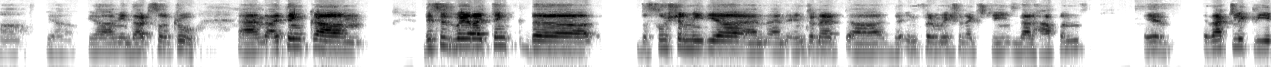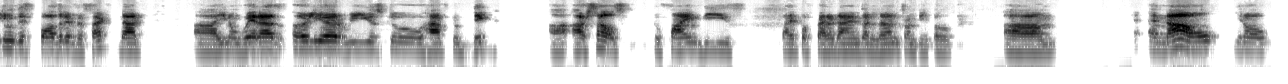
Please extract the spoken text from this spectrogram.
Uh, yeah, yeah, I mean, that's so true. And I think um, this is where I think the the social media and, and internet, uh, the information exchange that happens is is actually creating this positive effect that uh, you know whereas earlier we used to have to dig uh, ourselves to find these type of paradigms and learn from people. Um, and now you know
